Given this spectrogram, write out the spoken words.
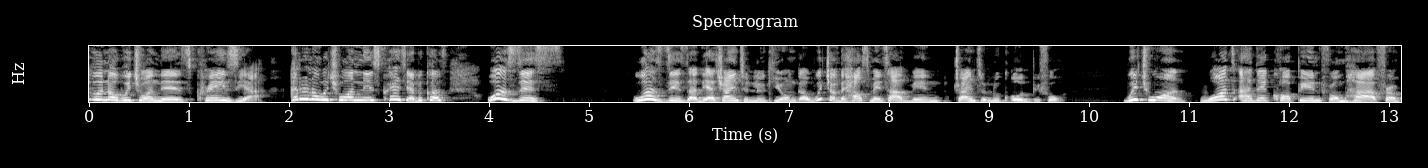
don't even know which one is crazier. I don't know which one is crazier because what's this? What's this that they are trying to look younger? Which of the housemates have been trying to look old before? Which one? What are they copying from her? From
